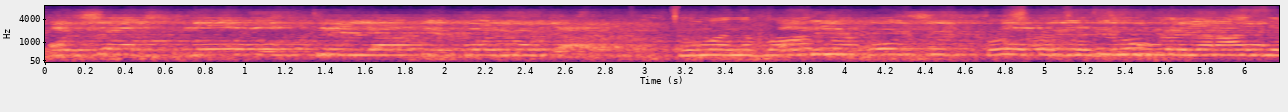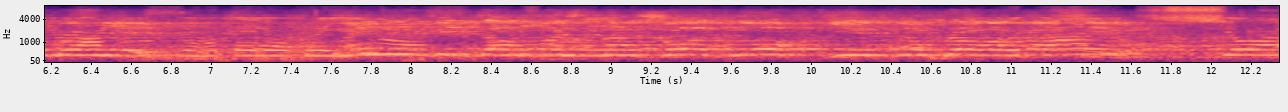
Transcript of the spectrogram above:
почав знову стріляти по людях. Думаю, непогана точка втопити зв'язку наразі була з готелю Україна. на жодну їхню провокацію. Що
